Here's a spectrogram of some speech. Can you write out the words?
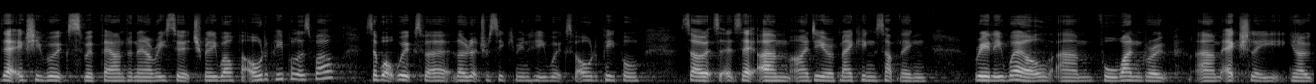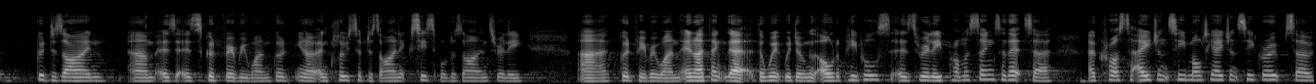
that actually works, we've found in our research, really well for older people as well. So what works for low literacy community works for older people. So it's, it's that um, idea of making something really well um, for one group, um, actually, you know, good design um, is, is good for everyone. Good, you know, inclusive design, accessible design is really uh, good for everyone. And I think that the work we're doing with older peoples is really promising. So that's a, a cross-agency, multi-agency group. So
